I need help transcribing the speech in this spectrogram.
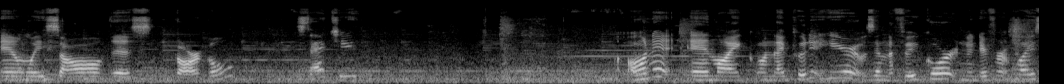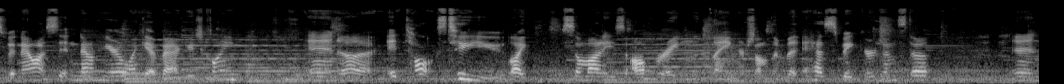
and we saw this gargle statue on it. And, like, when they put it here, it was in the food court in a different place, but now it's sitting down here, like, at baggage claim. And uh, it talks to you, like somebody's operating the thing or something, but it has speakers and stuff. And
